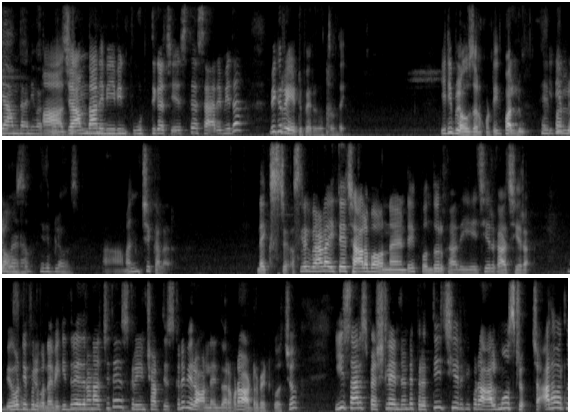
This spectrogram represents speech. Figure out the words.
జామ్దాని జామ్దాని వీవింగ్ పూర్తిగా చేస్తే శారీ మీద మీకు రేటు పెరుగుతుంది. ఇది బ్లౌజ్ అనుకుంటా ఇది పళ్ళు. ఇది పళ్ళు ఇది బ్లౌజ్. మంచి కలర్. నెక్స్ట్ అసలు ఇవాళ అయితే చాలా బాగున్నాయండి. పొందూరు కాదు ఏ చీరకు ఆ చీర. బ్యూటిఫుల్గా ఉన్నాయి. మీకు ఇందులో ఏదైనా నచ్చితే స్క్రీన్ షాట్ తీసుకుని మీరు ఆన్లైన్ ద్వారా కూడా ఆర్డర్ పెట్టుకోవచ్చు. ఈసారి స్పెషల్ ఏంటంటే ప్రతి చీరకి కూడా ఆల్మోస్ట్ చాలా వరకు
